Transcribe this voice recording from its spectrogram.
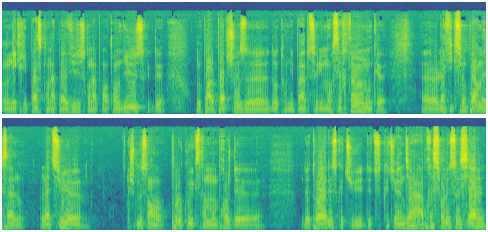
on n'écrit pas ce qu'on n'a pas vu, ce qu'on n'a pas entendu, on parle pas de choses euh, dont on n'est pas absolument certain. Donc euh, euh, la fiction permet ça. Donc là-dessus, je me sens pour le coup extrêmement proche de, de toi et de ce que tu de ce que tu viens de dire. Après sur le social.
